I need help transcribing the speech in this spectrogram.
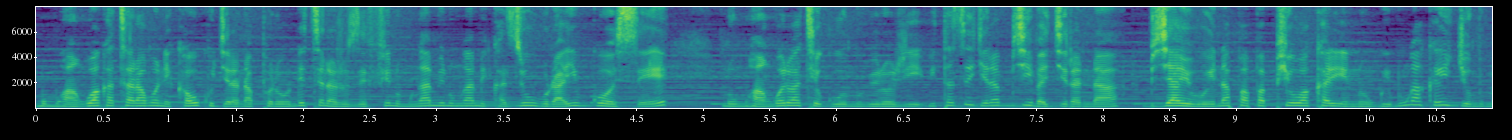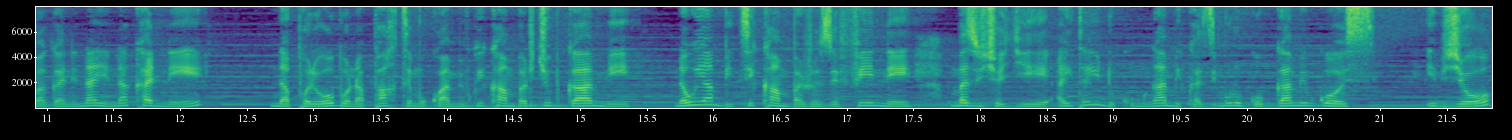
mu muhango w'akataraboneka wo kugira Napoleon ndetse na Josephine umwami n'umwamikazi w'uburayi bwose ni umuhango wari wateguwe mu birori bitazigera byibagirana byayobowe na Papa Pio wa karindwi mu mwaka w'igihumbi magana inani na kane. Napoleon Bonaparte mu kwambikwa ikamba ry'ubwami nawe yambitse ikamba Josephine maze icyo gihe ahita ahinduka umwamikazi muri ubwo bwami bwose. Ibyo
